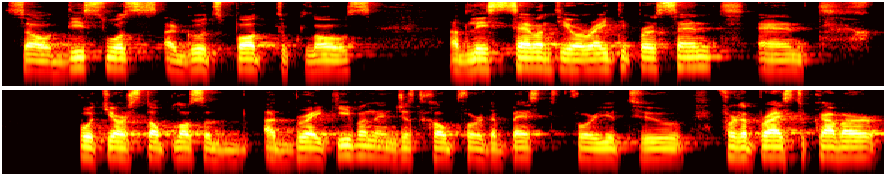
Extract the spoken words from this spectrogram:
So this was a good spot to close at least 70 or 80% and put your stop loss at, at break even and just hope for the best for you to for the price to cover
